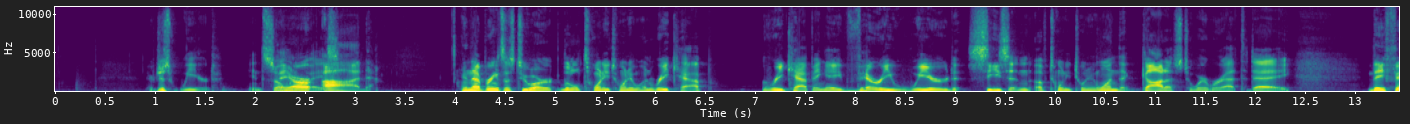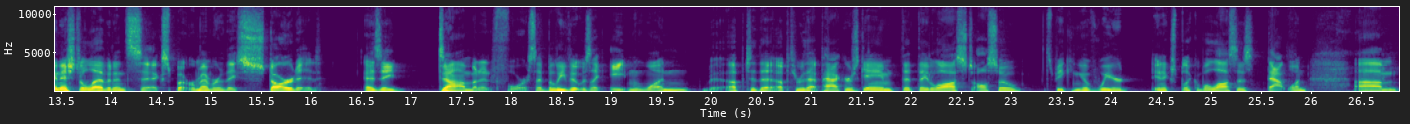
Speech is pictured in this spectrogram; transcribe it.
they're just weird in so they many are ways. odd. And that brings us to our little 2021 recap, recapping a very weird season of 2021 that got us to where we're at today. They finished 11 and 6, but remember they started as a dominant force. I believe it was like 8 and 1 up to the up through that Packers game that they lost also speaking of weird inexplicable losses, that one. Um,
